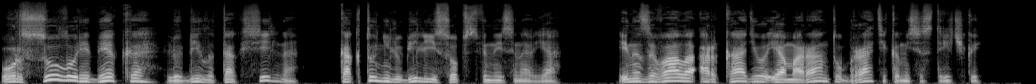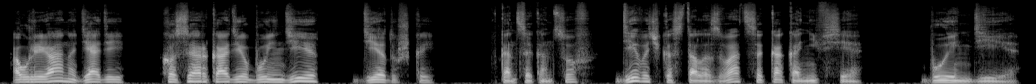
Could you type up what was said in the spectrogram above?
Урсулу Ребекка любила так сильно, как ту не любили и собственные сыновья, и называла Аркадио и Амаранту братиком и сестричкой, Аурелиана — дядей, Хосе Аркадио Буэндио — дедушкой. В конце концов, девочка стала зваться, как они все, Буэндия.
